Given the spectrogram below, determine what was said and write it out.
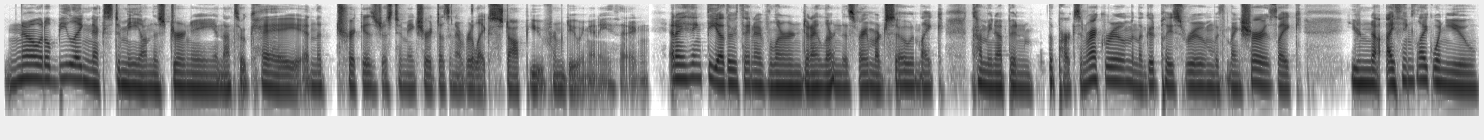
no, it'll be like next to me on this journey, and that's okay. And the trick is just to make sure it doesn't ever like stop you from doing anything. And I think the other thing I've learned, and I learned this very much so in like coming up in the Parks and Rec room and the Good Place room with Mike Schur is like, you're not, I think like when you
